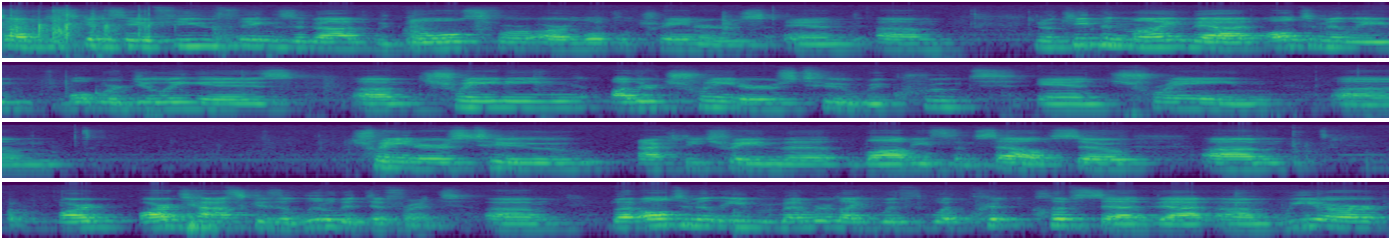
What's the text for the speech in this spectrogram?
So I'm just going to say a few things about the goals for our local trainers. And, um, you know, keep in mind that ultimately what we're doing is um, training other trainers to recruit and train um, trainers to actually train the lobbyists themselves. So um, our, our task is a little bit different. Um, but ultimately, remember, like with what Cliff said, that um, we are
